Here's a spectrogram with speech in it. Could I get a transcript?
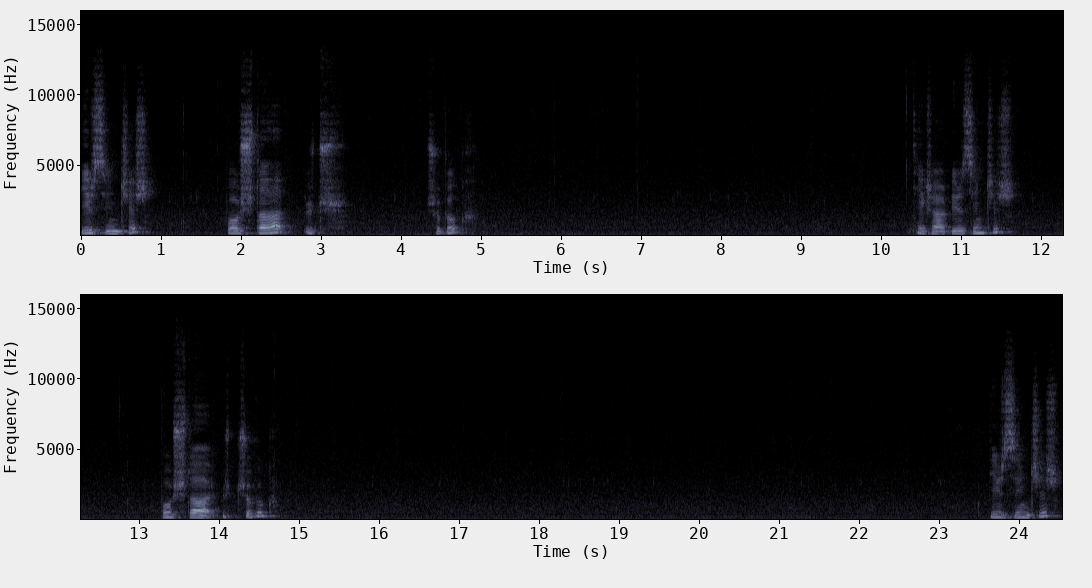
Bir zincir. Boşluğa üç çubuk. Tekrar bir zincir boşluğa 3 çubuk. Bir zincir.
